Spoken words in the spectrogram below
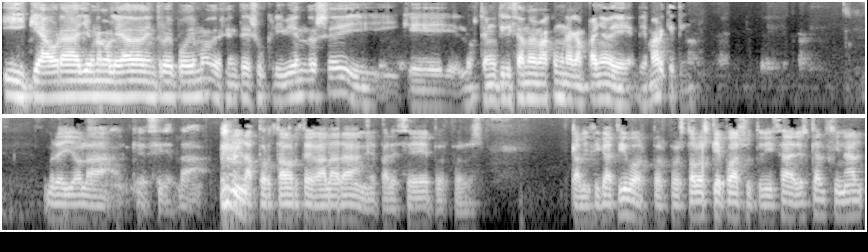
y que ahora haya una oleada dentro de Podemos de gente suscribiéndose y, que lo estén utilizando además como una campaña de, marketing. Hombre, yo la, que decir, la, portada Ortega Lara me parece, pues, pues, calificativos, pues, pues todos los que puedas utilizar. Es que al final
